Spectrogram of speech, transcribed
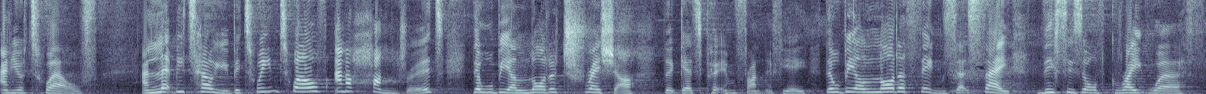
and you're 12. And let me tell you, between 12 and 100, there will be a lot of treasure that gets put in front of you. There will be a lot of things that say, this is of great worth,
